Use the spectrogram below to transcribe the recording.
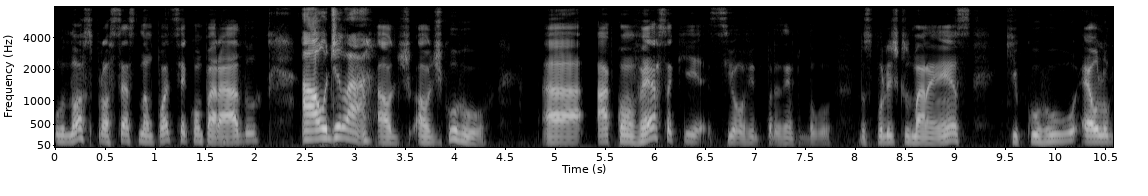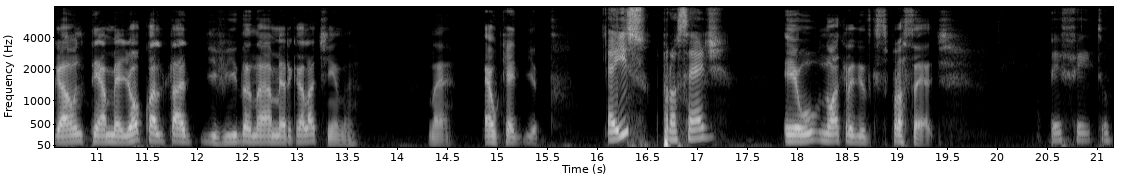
o, o nosso processo não pode ser comparado ao de lá. ao de, ao de Curru. A, a conversa que se ouve, por exemplo, do- dos políticos maranhenses, que Curru é o lugar onde tem a melhor qualidade de vida na América Latina, né? É o que é dito. É isso? Procede? Eu não acredito que isso procede. Perfeito.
